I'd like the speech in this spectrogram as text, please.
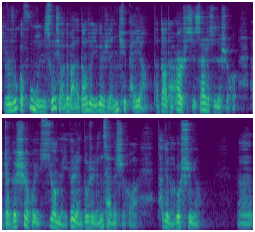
就是如果父母你从小就把他当做一个人去培养，他到他二十岁、三十岁的时候，他整个社会需要每个人都是人才的时候啊，他就能够适应，呃，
